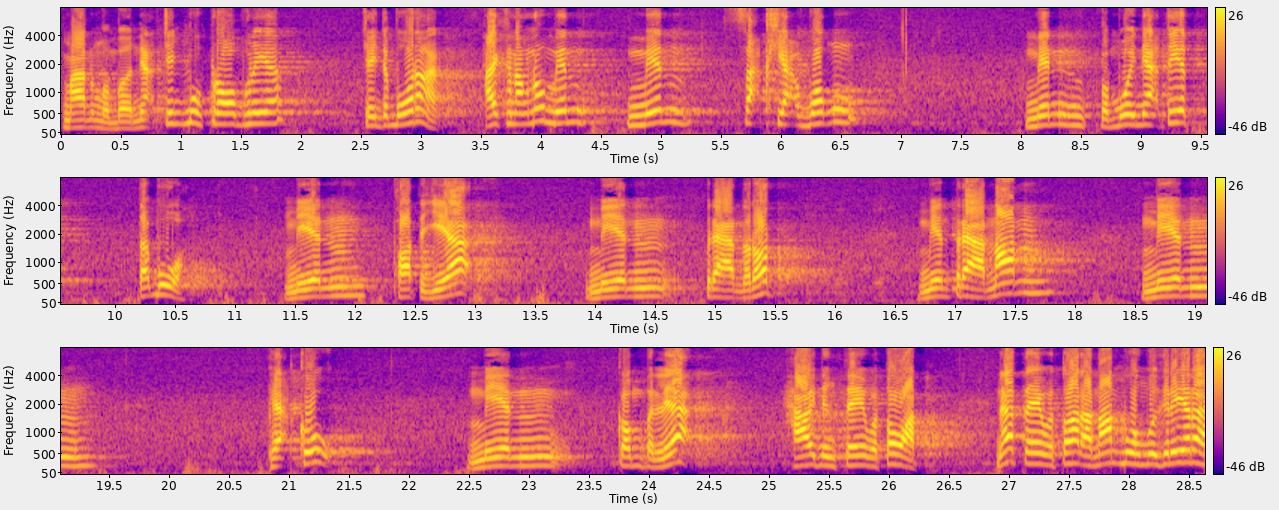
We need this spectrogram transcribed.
ស្មើនឹង10000នាក់ចេញបួសព្រមគ្នាចេញទៅបួសហ្នឹងហើយក្នុងនោះមានមានសក្យវងមាន6នាក់ទៀត ទៅបួសមានផតយៈមានព្រះអនរុត្តមានព្រះអនន្តមានភក្គុមានកំពលៈហើយនឹងទេវតតណាទេវតតអនន្តបួសមួយគ្រាណា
